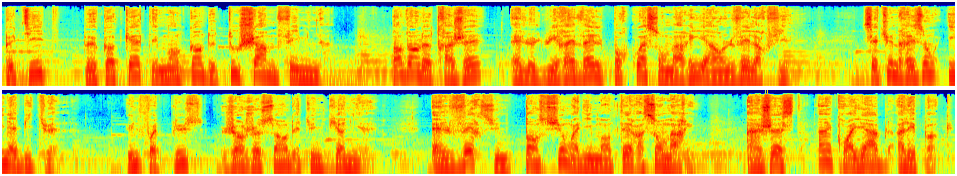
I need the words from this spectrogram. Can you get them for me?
petite, peu coquette et manquant de tout charme féminin. Pendant le trajet, elle lui révèle pourquoi son mari a enlevé leur fille. C'est une raison inhabituelle. Une fois de plus, George Sand est une pionnière. Elle verse une pension alimentaire à son mari. Un geste incroyable à l'époque.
